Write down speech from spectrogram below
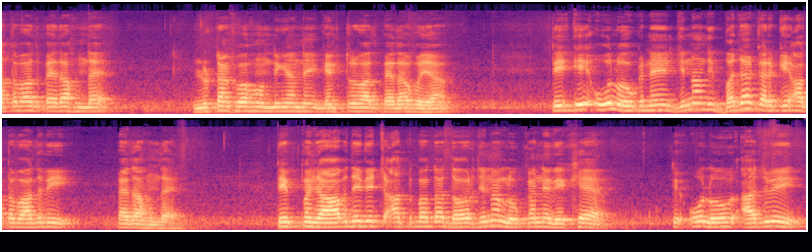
ਅੱਤਵਾਦ ਪੈਦਾ ਹੁੰਦਾ ਹੈ, ਲੁੱਟਾਂ ਖੋਹਾਂ ਹੁੰਦੀਆਂ ਨੇ, ਗੈਂਗਸਟਰਵਾਦ ਪੈਦਾ ਹੋਇਆ। ਤੇ ਇਹ ਉਹ ਲੋਕ ਨੇ ਜਿਨ੍ਹਾਂ ਦੀ ਵਜ੍ਹਾ ਕਰਕੇ ਅੱਤਵਾਦ ਵੀ ਪੈਦਾ ਹੁੰਦਾ ਹੈ। ਤੇ ਪੰਜਾਬ ਦੇ ਵਿੱਚ ਅੱਤਵਾਦ ਦਾ ਦੌਰ ਜਿਨ੍ਹਾਂ ਲੋਕਾਂ ਨੇ ਵੇਖਿਆ ਤੇ ਉਹ ਲੋਕ ਅੱਜ ਵੀ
